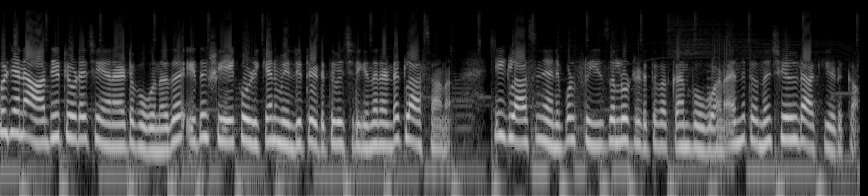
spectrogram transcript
അപ്പോൾ ഞാൻ ആദ്യമായിട്ട് ഇവിടെ ചെയ്യാനായിട്ട് പോകുന്നത് ഇത് ഷേക്ക് ഒഴിക്കാൻ വേണ്ടിയിട്ട് എടുത്ത് വെച്ചിരിക്കുന്ന രണ്ട് ഗ്ലാസ് ആണ്. ഈ ഗ്ലാസ് ഞാനിപ്പോൾ ഫ്രീസറിലോട്ട് എടുത്ത് വെക്കാൻ പോകുകയാണ് എന്നിട്ടൊന്ന് ചിൽഡാക്കി എടുക്കാം.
